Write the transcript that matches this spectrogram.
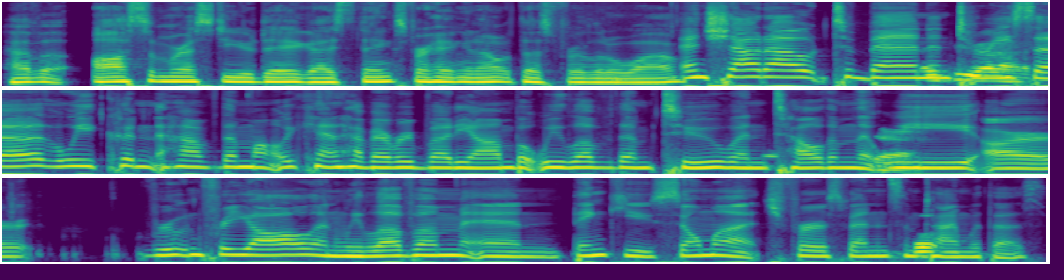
have an awesome rest of your day, guys. Thanks for hanging out with us for a little while. And shout out to Ben Thank and you, guys. Teresa. We couldn't have them on. We can't have everybody on, but we love them too. And tell them that Yeah. we are rooting for y'all and we love them. And thank you so much for spending some Well, time with us.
